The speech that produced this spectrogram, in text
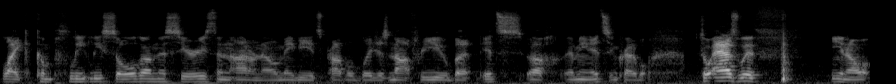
like completely sold on this series, then I don't know. Maybe it's probably just not for you. But it's, ugh, I mean, it's incredible. So as with you know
